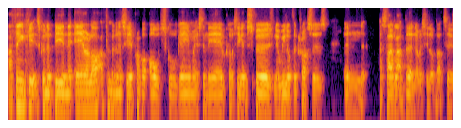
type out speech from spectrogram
I think it's going to be in the air a lot. I think we're going to see a proper old school game where it's in the air. Because obviously against Spurs, you know, we love the crosses, and a side like Burn obviously love that too.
